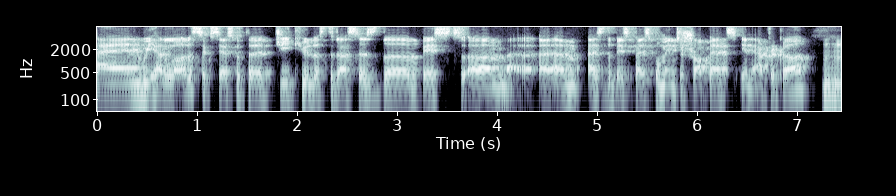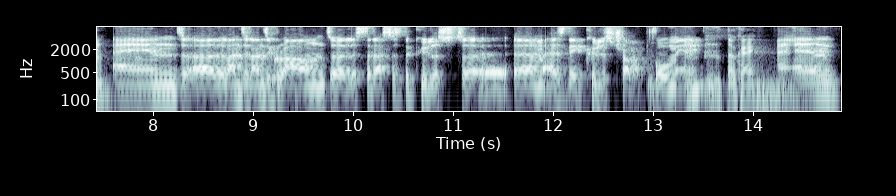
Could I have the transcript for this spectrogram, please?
And we had a lot of success with it. GQ listed us as the best um, uh, um, as the best place for men to shop at in Africa, and uh, the London Underground uh, listed us as the coolest uh, um, as their coolest shop for men Okay. and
